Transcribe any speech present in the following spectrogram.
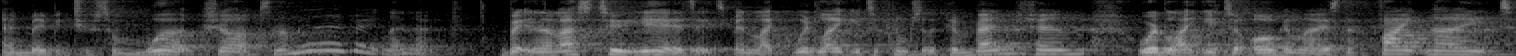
and maybe do some workshops. And I'm like, yeah, great, no, no. But in the last two years, it's been like, we'd like you to come to the convention, we'd like you to organise the fight night,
